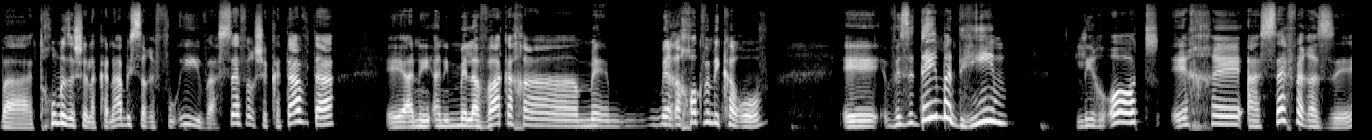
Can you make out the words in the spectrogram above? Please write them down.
בתחום הזה של הקנאביס הרפואי והספר שכתבת, אה, אני, אני מלווה ככה מ- מרחוק ומקרוב, אה, וזה די מדהים לראות איך אה, הספר הזה,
